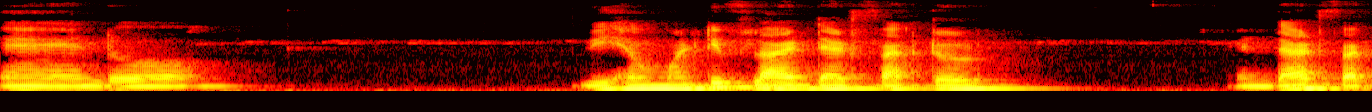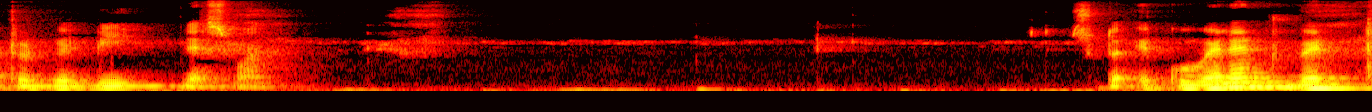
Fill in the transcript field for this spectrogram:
and uh, we have multiplied that factor and that factor will be this one. So the equivalent width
